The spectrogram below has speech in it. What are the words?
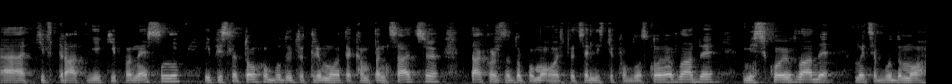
е, ті втрати, які понесені, і після того будуть отримувати компенсацію. Також за допомогою спеціалістів обласної влади, міської влади. Ми це будемо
